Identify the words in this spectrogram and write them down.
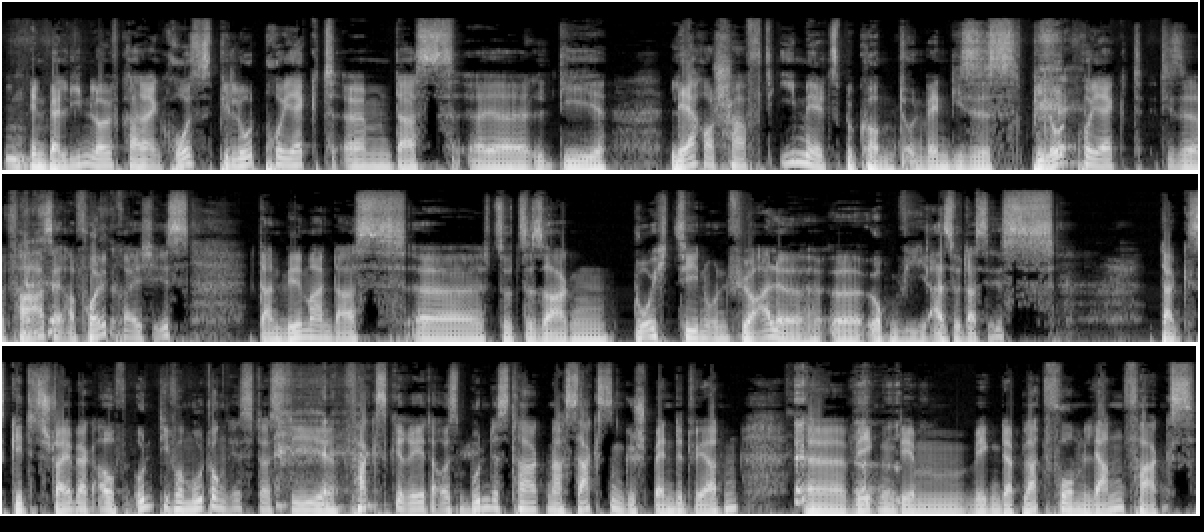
hm. in Berlin läuft gerade ein großes Pilotprojekt, ähm, das äh, die Lehrerschaft E-Mails bekommt. Und wenn dieses Pilotprojekt, diese Phase erfolgreich ist, dann will man das äh, sozusagen durchziehen und für alle äh, irgendwie. Also das ist, da geht es steil bergauf. Und die Vermutung ist, dass die Faxgeräte aus dem Bundestag nach Sachsen gespendet werden, äh, wegen dem, wegen der Plattform Lernfax.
